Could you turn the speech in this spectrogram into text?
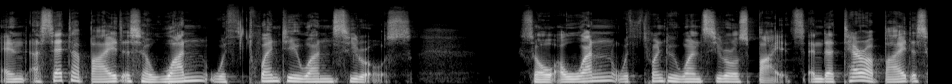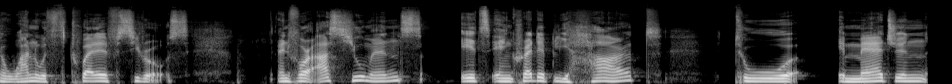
And a zettabyte is a one with 21 zeros. So a 1 with 21 zeros bytes and a terabyte is a 1 with 12 zeros. And for us humans, it's incredibly hard to imagine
